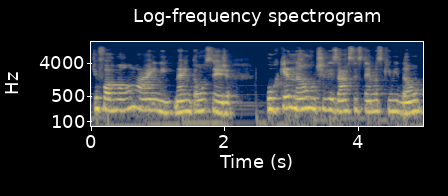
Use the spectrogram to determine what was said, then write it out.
de forma online, né? Então, ou seja, por que não utilizar sistemas que me dão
